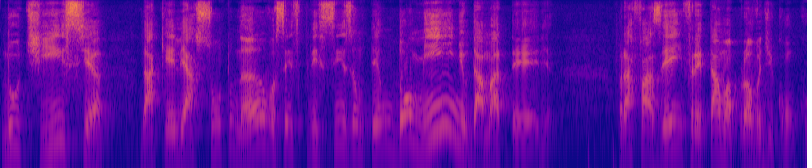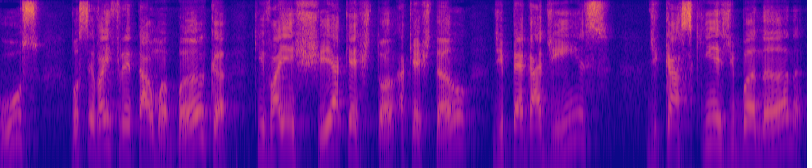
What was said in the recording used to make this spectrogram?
notícia daquele assunto, não. Vocês precisam ter um domínio da matéria para fazer enfrentar uma prova de concurso, você vai enfrentar uma banca que vai encher a questão, a questão de pegadinhas, de casquinhas de banana,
